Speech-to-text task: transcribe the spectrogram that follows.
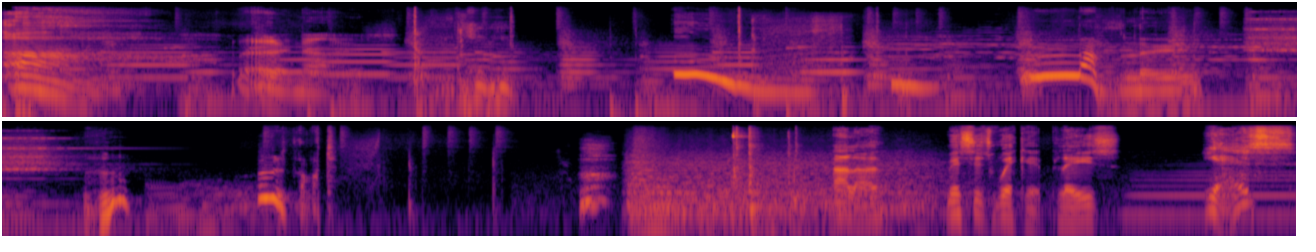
ah, very nice. Ooh. Lovely. Huh? What is that? Hello. Mrs. Wicket, please. Yes?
